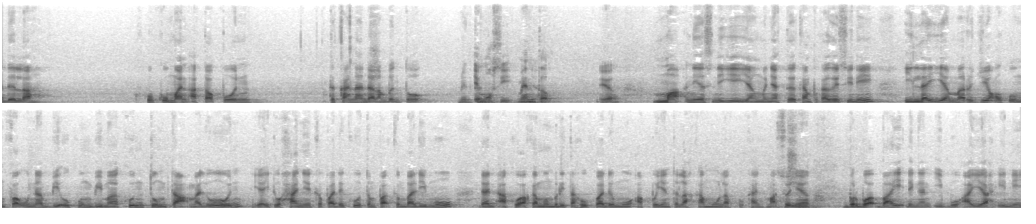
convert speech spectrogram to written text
adalah hukuman ataupun tekanan dalam bentuk Mental. emosi mental. Ya maknya sendiri yang menyatakan perkara sini ilayya marji'ukum fa unabbi'ukum bima kuntum ta'malun iaitu hanya kepadaku tempat kembalimu dan aku akan memberitahu kepadamu apa yang telah kamu lakukan. Maksudnya berbuat baik dengan ibu ayah ini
